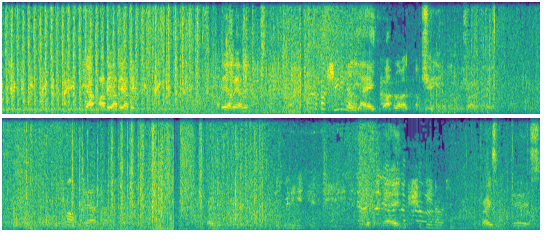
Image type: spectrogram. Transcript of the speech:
Objective is taken. I repeat. Yeah, AB, Is taken. AB, AB, AB. What the fuck's shooting at us? I I feel like I'm shooting it. Let me try. Might want to get out. Crazy. It's winning, ain't it? Definitely a Should be another tank. crazy. Yes.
